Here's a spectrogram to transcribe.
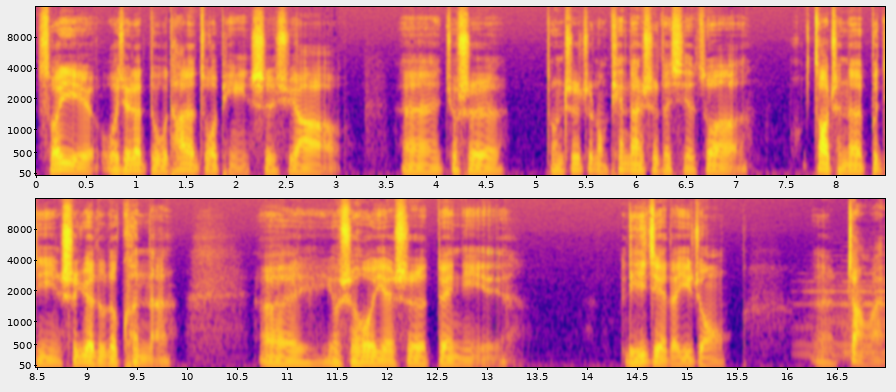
所以我觉得读他的作品是需要，嗯，就是，总之这种片段式的写作造成的不仅仅是阅读的困难，呃，有时候也是对你理解的一种，嗯，障碍。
